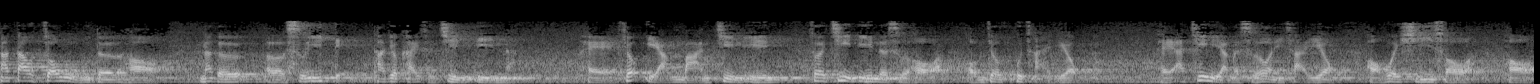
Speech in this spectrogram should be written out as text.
那到中午的哈，那个呃十一点，它就开始静音了，哎，就阳满静音，所以静音的时候啊，我们就不采用。了，哎啊，静养的时候你采用，哦，会吸收啊，哦，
